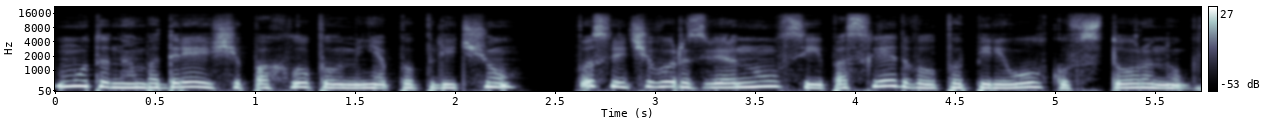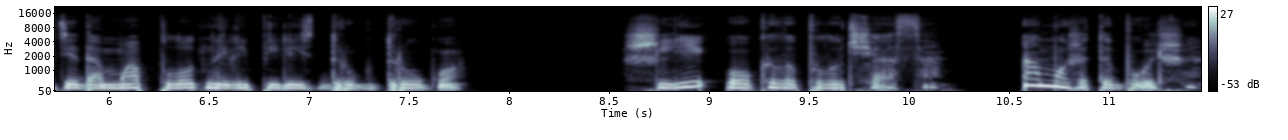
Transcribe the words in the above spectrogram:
Мутон ободряюще похлопал меня по плечу, после чего развернулся и последовал по переулку в сторону, где дома плотно лепились друг к другу. Шли около получаса, а может и больше.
